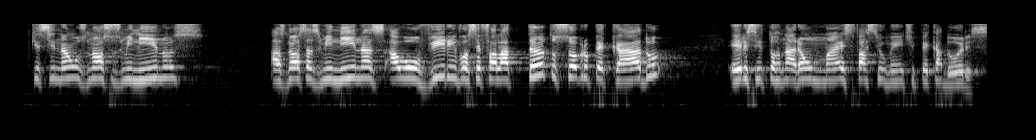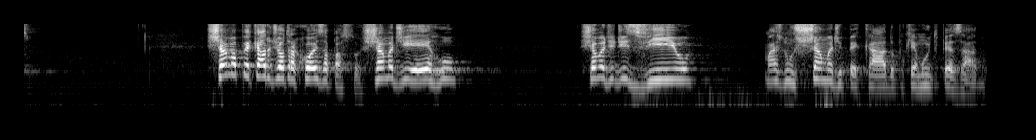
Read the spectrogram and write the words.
Porque senão os nossos meninos as nossas meninas, ao ouvirem você falar tanto sobre o pecado, eles se tornarão mais facilmente pecadores. Chama o pecado de outra coisa, pastor. Chama de erro, chama de desvio, mas não chama de pecado, porque é muito pesado.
